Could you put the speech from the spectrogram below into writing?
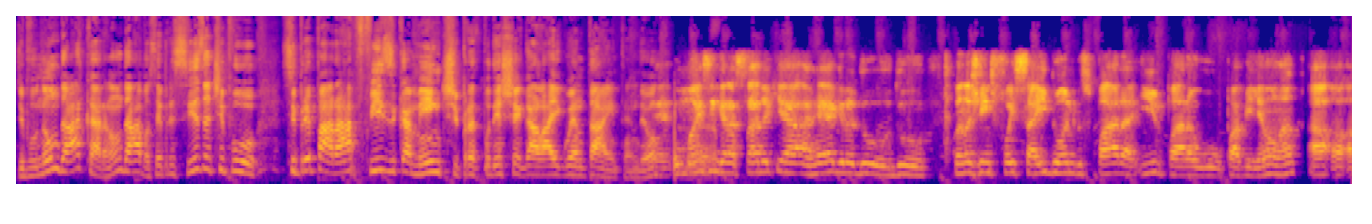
Tipo, não dá, cara, não dá. Você precisa, tipo, se preparar fisicamente pra poder chegar lá e aguentar, entendeu? É, o mais engraçado é que a regra do, do. Quando a gente foi sair do ônibus para ir para o pavilhão lá, a- a-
